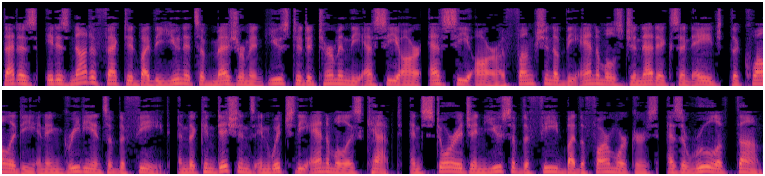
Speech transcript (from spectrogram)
that is, it is not affected by the units of measurement used to determine the FCR. FCR a function of the animal's genetics and age, the quality and ingredients of the feed, and the conditions in which the animal is kept, and storage and use of the feed by the farmworkers. As a rule of thumb,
